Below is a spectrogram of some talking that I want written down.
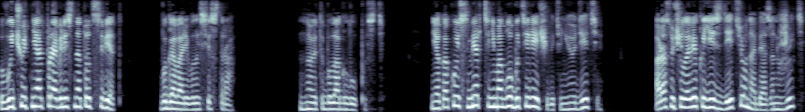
«Вы чуть не отправились на тот свет», — выговаривала сестра. Но это была глупость. Ни о какой смерти не могло быть и речи, ведь у нее дети. А раз у человека есть дети, он обязан жить.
